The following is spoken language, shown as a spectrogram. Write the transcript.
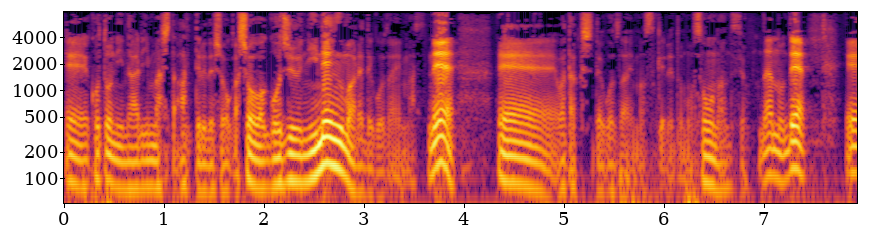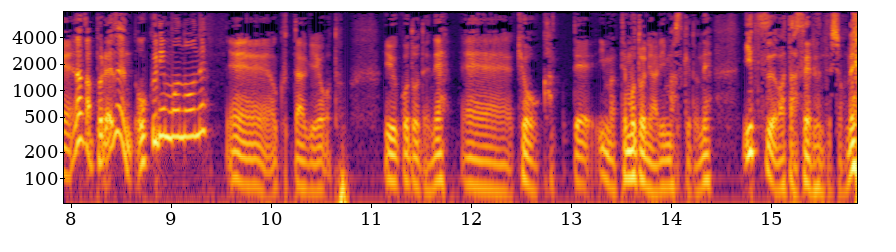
えーことになりました。合ってるでしょうか？昭和52年生まれでございますね。えー、私でございますけれども、そうなんですよ。なので、えー、なんかプレゼント、贈り物をね、えー、送ってあげようということでね、えー、今日買って、今手元にありますけどね、いつ渡せるんでしょうね。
